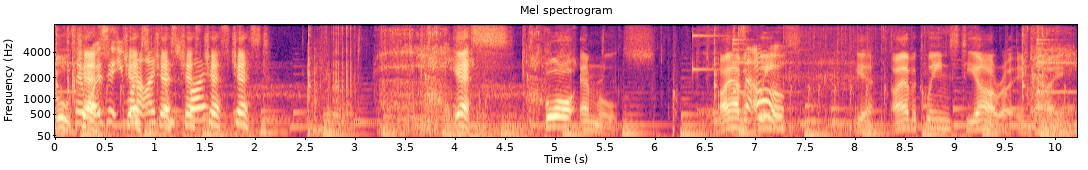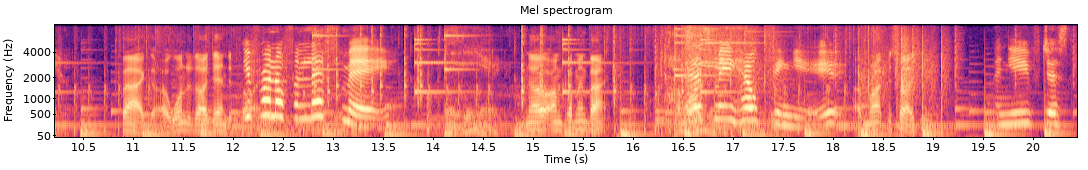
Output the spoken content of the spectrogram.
Oh, So chest, what is it chest, chest, chest, chest, chest. Yes, four emeralds. I have Is a all? Yeah, I have a queen's tiara in my bag. that I wanted to identify. You've run off and left me. No, I'm coming back. I'm There's right, me helping you, I'm right beside you. and you've just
